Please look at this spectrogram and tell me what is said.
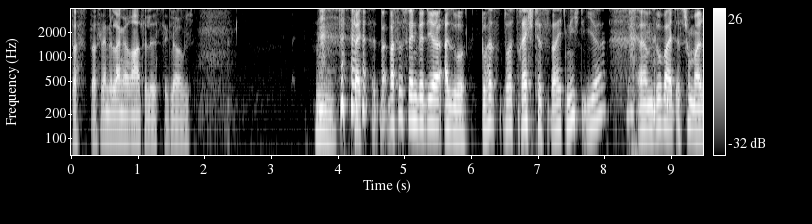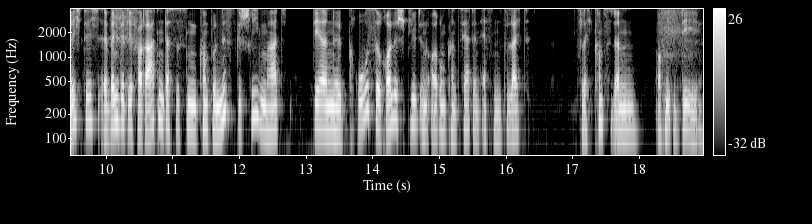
das, das wäre eine lange Rateliste, glaube ich. Hm. Vielleicht, was ist, wenn wir dir, also du hast, du hast recht, es seid nicht ihr. Ähm, soweit ist schon mal richtig. Äh, wenn wir dir verraten, dass es ein Komponist geschrieben hat, der eine große Rolle spielt in eurem Konzert in Essen, vielleicht, vielleicht kommst du dann auf eine Idee.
